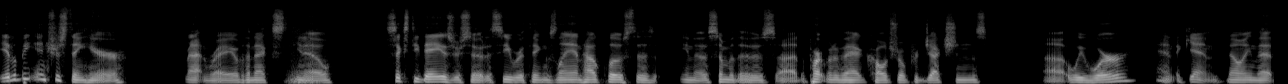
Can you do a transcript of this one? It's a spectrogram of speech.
it'll be interesting here, Matt and Ray, over the next, you know, 60 days or so to see where things land, how close to, you know, some of those uh, Department of Agricultural projections uh, we were. And again, knowing that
